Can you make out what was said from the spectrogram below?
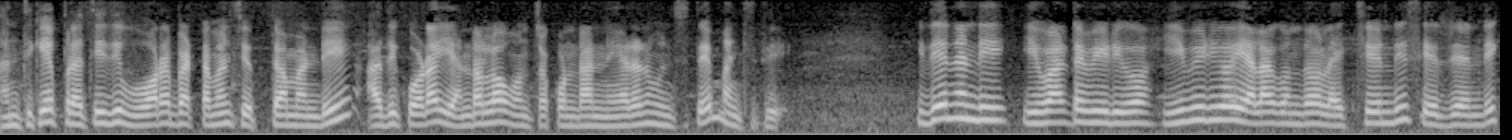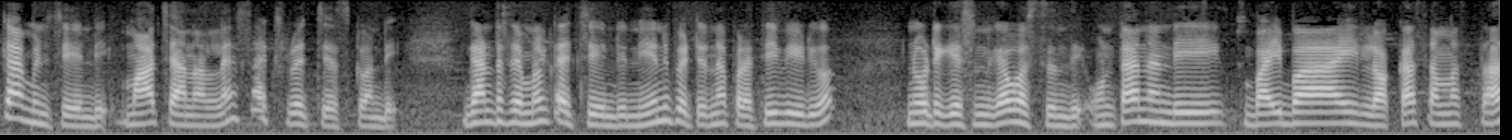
అందుకే ప్రతిదీ ఊరబెట్టమని చెప్తామండి. అది కూడా ఎండలో ఉంచకుండా నీడను ఉంచితే మంచిది. ఇదేనండి ఇవాళ వీడియో. ఈ వీడియో ఎలాగుందో లైక్ చేయండి షేర్ చేయండి కామెంట్ చేయండి. మా ఛానల్ని సబ్స్క్రైబ్ చేసుకోండి. గంట సెమ్మలు టచ్ చేయండి. నేను పెట్టిన ప్రతి వీడియో నోటిఫికేషన్గా వస్తుంది. ఉంటానండి. బాయ్ బాయ్ లొక్క సంస్థ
